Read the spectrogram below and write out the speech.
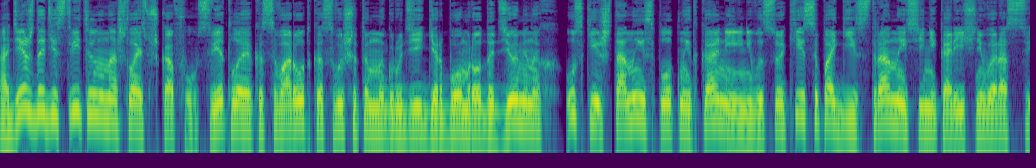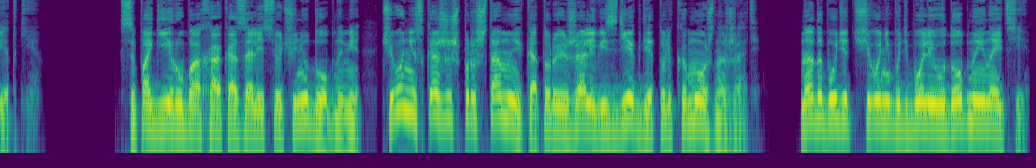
Одежда действительно нашлась в шкафу. Светлая косоворотка с вышитым на груди гербом рода Деминых, узкие штаны из плотной ткани и невысокие сапоги странной сине-коричневой расцветки. Сапоги и рубаха оказались очень удобными, чего не скажешь про штаны, которые жали везде, где только можно жать. Надо будет чего-нибудь более удобное найти,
